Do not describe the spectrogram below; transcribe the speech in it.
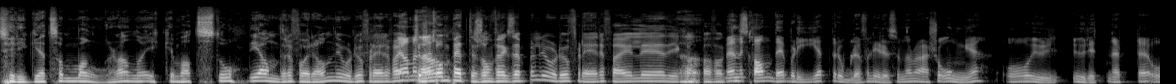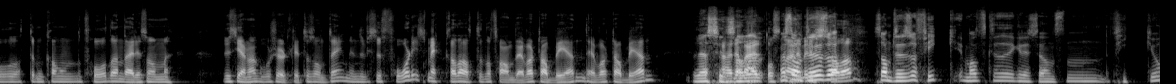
trygghet som mangla når ikke Mats sto. De andre foran gjorde jo flere feil. Ja, men Tom Petterson for eksempel, gjorde jo flere feil i de kampene, faktisk. Men kan det bli et problem for Lillestrøm når de er så unge og urutinerte, og at de kan få den derre som Du sier han har god sjøltillit og sånne ting, men hvis du får de smekka da, at nå faen, det var tabbe igjen, det var tabbe igjen Men jeg synes det, han er- med- Men samtidig så, samtidig så fikk Mats Kristiansen fikk jo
